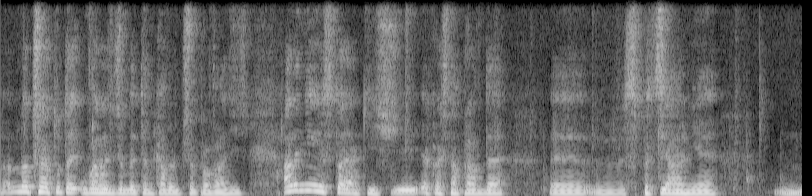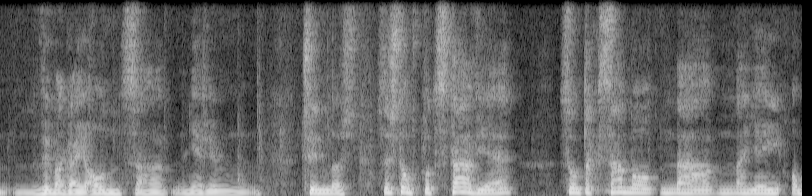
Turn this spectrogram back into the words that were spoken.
no, no trzeba tutaj uważać, żeby ten kabel przeprowadzić, ale nie jest to jakiś, jakaś naprawdę y, y, specjalnie mm, wymagająca, nie wiem, czynność. Zresztą w podstawie są tak samo na, na, jej, ob,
